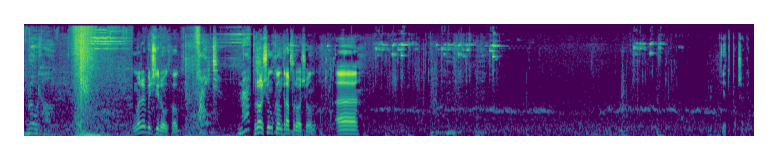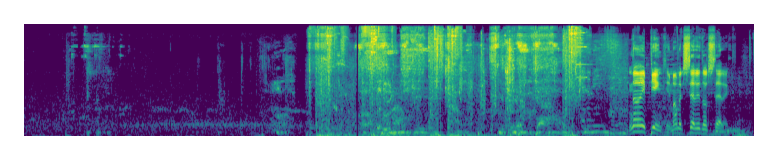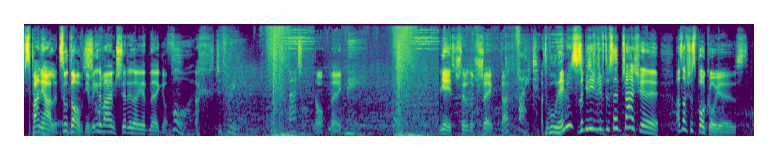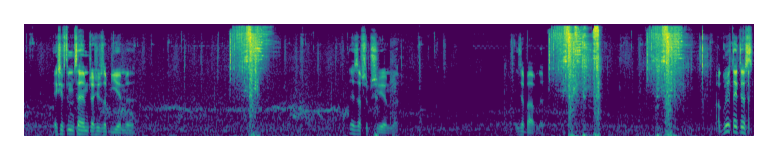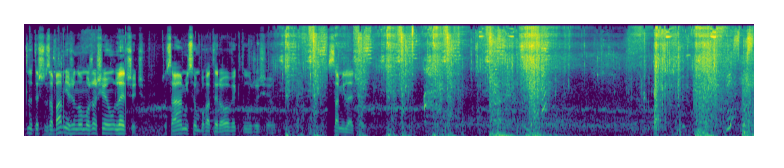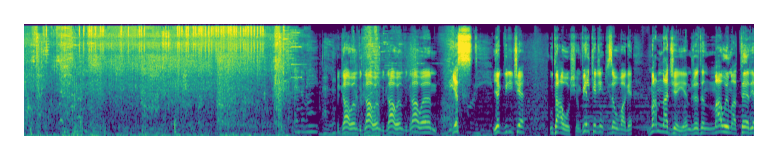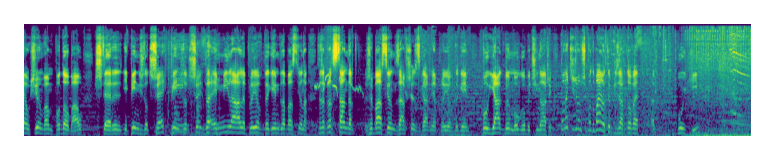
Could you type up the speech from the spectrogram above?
Roadhog. może być i Roadhog. Fight. Match Prosiun kontra prosiun. Eee... Ja tu poczekam. No i pięknie, mamy 4 do 4. Wspaniale, cudownie, wygrywałem 4 do 1. Four to three. Battle No, May. Nie, jest 4 do 3, tak? A to był remis? Zabiliśmy się w tym samym czasie! A zawsze spoko jest. Jak się w tym samym czasie zabijemy. To jest zawsze przyjemne. I zabawne. Ogólnie tutaj to jest tyle też zabawnie, że no można się leczyć. Czasami są bohaterowie, którzy się sami leczą. Wygrałem, wygrałem, wygrałem, wygrałem! Jest! Jak widzicie, udało się. Wielkie dzięki za uwagę. Mam nadzieję, że ten mały materiał się wam podobał. 4, nie 5 do 3, 5 do 3 dla Emila, ale play of the game dla Bastiona. To jest akurat standard, że Bastion zawsze zgarnia play of the game, bo jakby mogło być inaczej. Powiedzcie, że wam się podobają te blizzardowe e, bójki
